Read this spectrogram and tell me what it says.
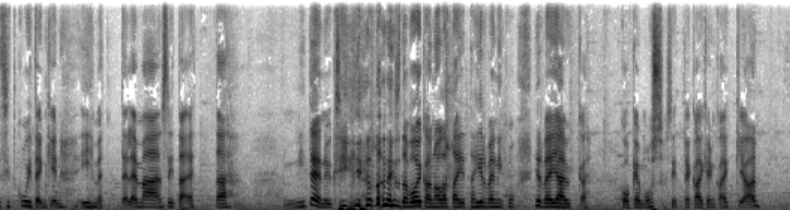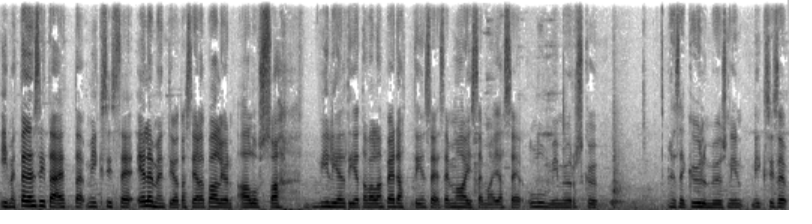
sit kuitenkin ihmettelemään sitä, että miten yksinkertainen sitä voikaan olla, tai että hirveän, niin kuin, hirveän jäykkä kokemus sitten kaiken kaikkiaan. Ihmettelen sitä, että miksi se elementti, jota siellä paljon alussa viljeltiin ja tavallaan pedattiin, se, se maisema ja se lumimyrsky ja se kylmyys, niin miksi se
